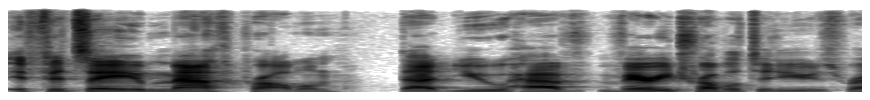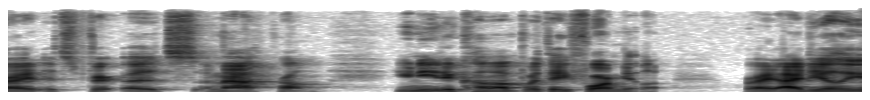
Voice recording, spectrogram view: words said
if it's a math problem, that you have very trouble to use, right? It's it's a math problem. You need to come up with a formula, right? Ideally,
